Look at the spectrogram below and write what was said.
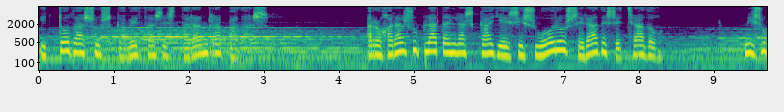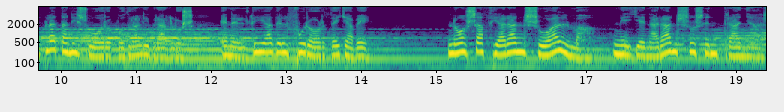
y todas sus cabezas estarán rapadas. Arrojarán su plata en las calles y su oro será desechado ni su plata ni su oro podrá librarlos en el día del furor de Yahvé. No saciarán su alma ni llenarán sus entrañas,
